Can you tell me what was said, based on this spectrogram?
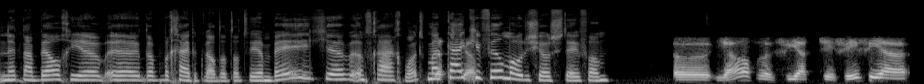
net naar België. dan begrijp ik wel dat dat weer een beetje een vraag wordt. Maar kijk ja. je veel modeshows, Stefan? ja, via tv, via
